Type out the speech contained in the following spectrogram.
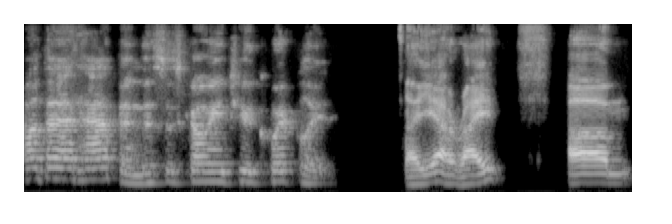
How'd that happen? This is going too quickly. Uh, yeah, right. Um,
